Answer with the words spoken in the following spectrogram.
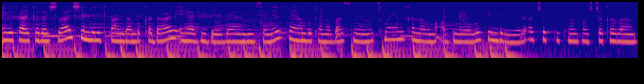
Evet arkadaşlar şimdilik benden bu kadar. Eğer videoyu beğendiyseniz beğen butonuna basmayı unutmayın. Kanalıma abone olup bildirimleri açık tutun. Hoşçakalın.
